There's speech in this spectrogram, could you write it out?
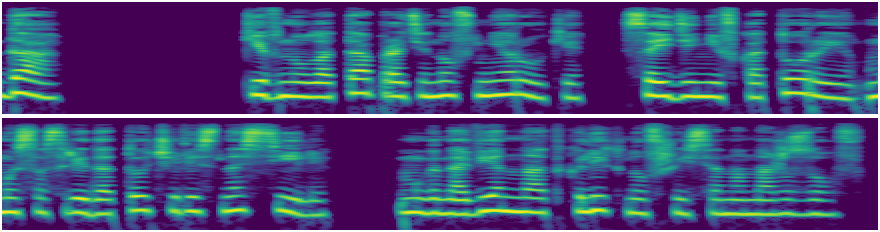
«Да», — кивнула та, протянув мне руки, соединив которые, мы сосредоточились на силе, мгновенно откликнувшейся на наш зов.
